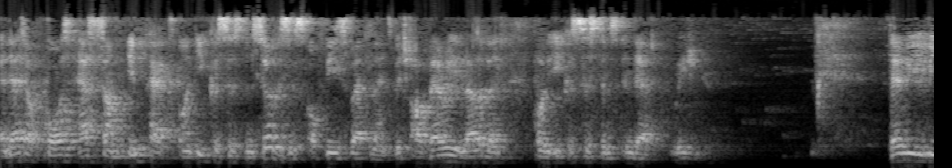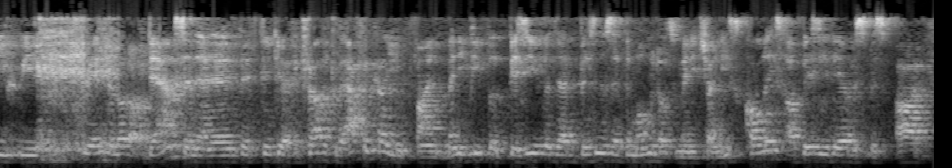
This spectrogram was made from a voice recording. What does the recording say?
and that of course has some impact on ecosystem services of these wetlands, which are very relevant for the ecosystems in that region. Then we, we, we create a lot of dams, and, and in particular, if you travel to Africa, you find many people busy with that business at the moment. Also, many Chinese colleagues are busy there with, with hard,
